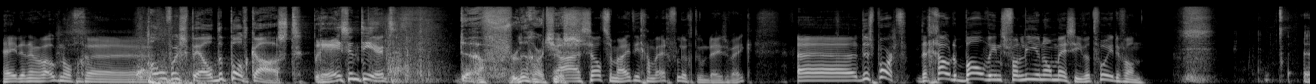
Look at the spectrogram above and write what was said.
hey, dan hebben we ook nog... eh, Overspel de podcast. Presenteert De vluggertjes. Ja, zeldzaamheid. Die gaan we echt vlug doen deze week. Eh, de sport. De gouden balwinst van Lionel Messi. Wat vond je ervan? Eh,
